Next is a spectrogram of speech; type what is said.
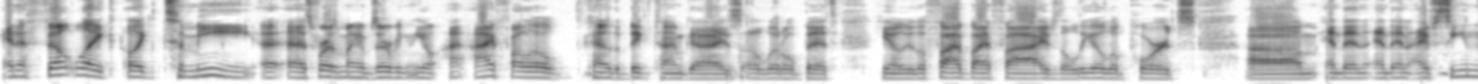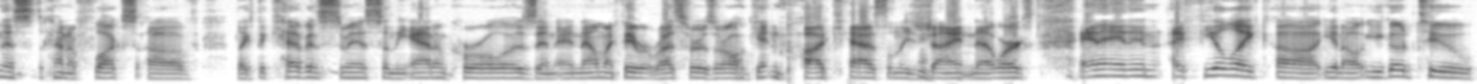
And it felt like like to me, as far as my observing, you know, I, I follow kind of the big time guys a little bit. You know, the five by fives, the Leo Laportes, um, and then and then I've seen this kind of flux of like the Kevin Smiths and the Adam Carollas, and and now my favorite wrestlers are all getting podcasts on these giant networks. And and then I feel like uh, you know, you go to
